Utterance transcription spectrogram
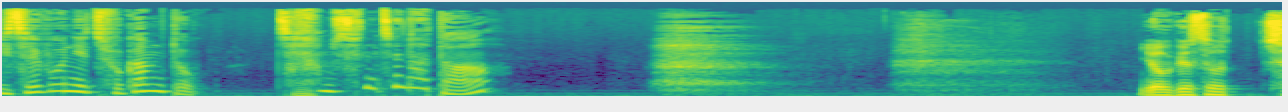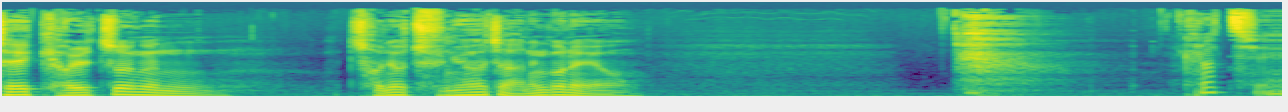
이제 보니 조 감독 참 순진하다. 여기서 제 결정은 전혀 중요하지 않은 거네요. 그렇지.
